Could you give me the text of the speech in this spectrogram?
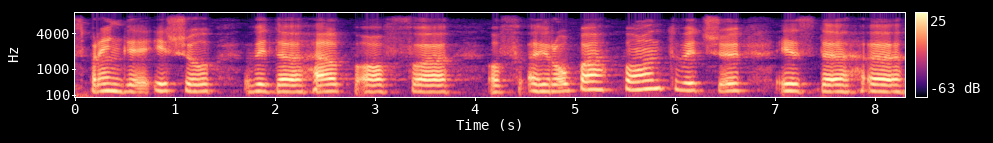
spring issue with the help of uh, of Europa Pont, which uh, is the uh,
